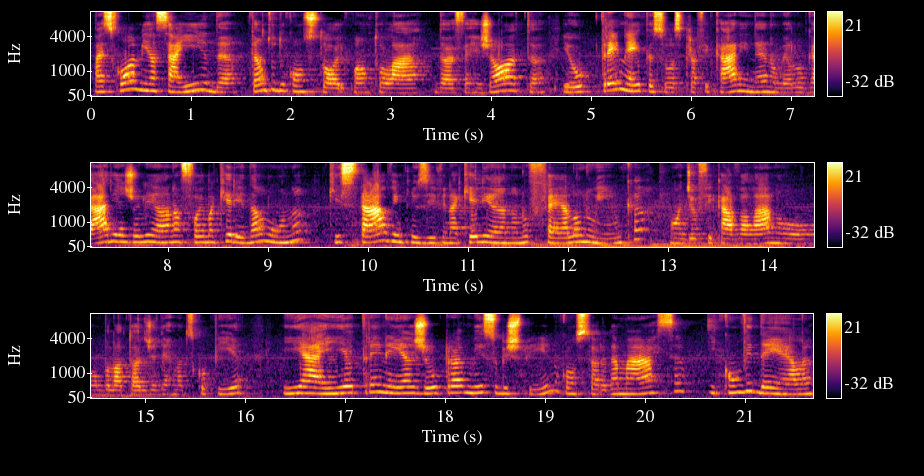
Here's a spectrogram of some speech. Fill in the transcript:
mas com a minha saída, tanto do consultório quanto lá da UFRJ, eu treinei pessoas para ficarem, né, no meu lugar. E a Juliana foi uma querida aluna que estava inclusive naquele ano no Fellow, no INCA, onde eu ficava lá no ambulatório de dermatoscopia, e aí eu treinei a Ju para me substituir no consultório da Márcia e convidei ela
